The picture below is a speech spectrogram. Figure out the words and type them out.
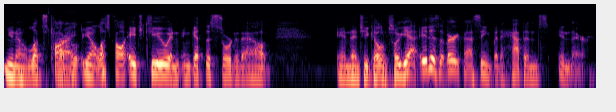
You know, let's talk. Right. You know, let's call HQ and, and get this sorted out." And then she killed him. So yeah, it is a very fast scene, but it happens in there.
